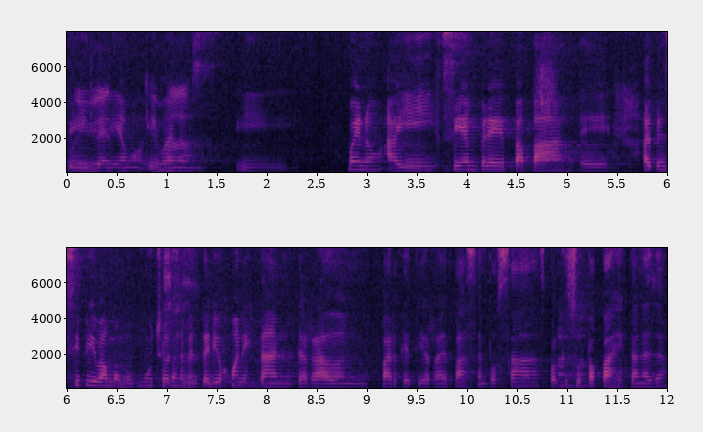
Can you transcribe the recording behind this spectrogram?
Sí, teníamos, y ¿Qué bueno, y bueno, ahí siempre papá, eh, al principio íbamos mucho al cementerio, Juan está enterrado en Parque Tierra de Paz, en Posadas, porque sus papás están allá.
